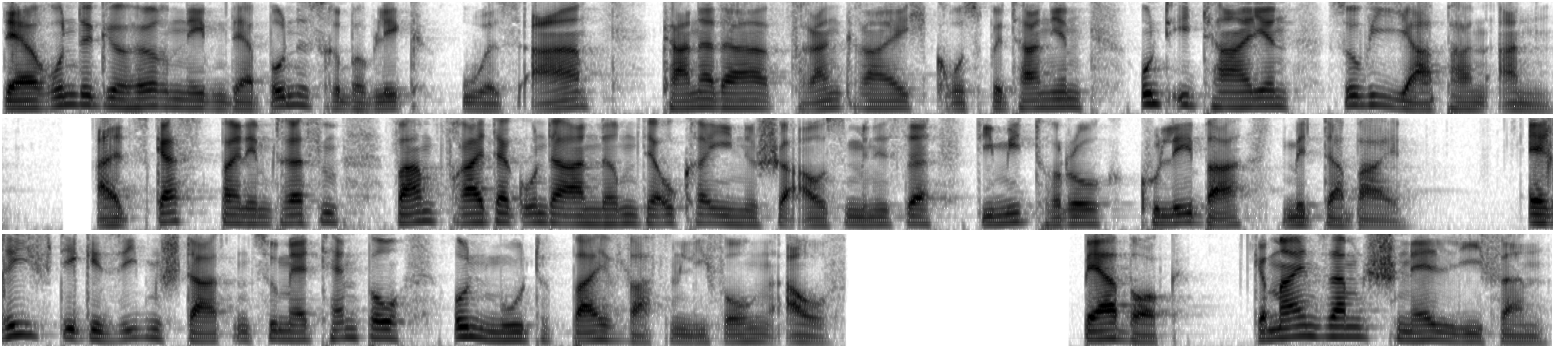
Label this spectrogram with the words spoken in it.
Der Runde gehören neben der Bundesrepublik USA, Kanada, Frankreich, Großbritannien und Italien sowie Japan an als Gast bei dem Treffen war am Freitag unter anderem der ukrainische Außenminister Dmytro Kuleba mit dabei. Er rief die G7-Staaten zu mehr Tempo und Mut bei Waffenlieferungen auf. Baerbock gemeinsam schnell liefern.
